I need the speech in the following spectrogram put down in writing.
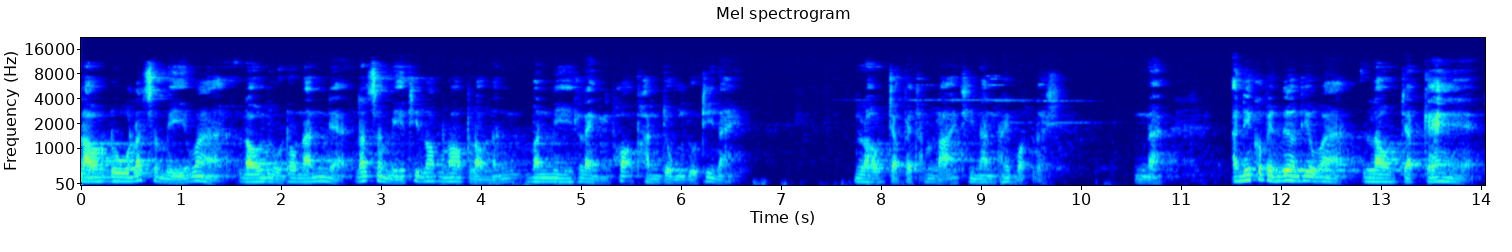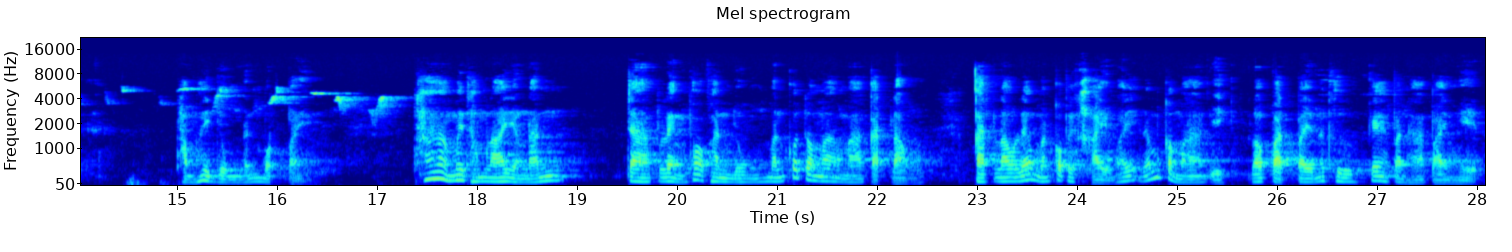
เราดูรัศมีว่าเราอยู่ตรงนั้นเนี่ยรัศมีที่รอบๆเรานั้น มันมีแหล่งเพาะพันยุงอยู่ที่ไหน เราจะไปทำลายที่นั่นให้หมดเลยนะอันนี้ก็เป็นเรื่องที่ว่าเราจะแก้ทำให้ยุงนั้นหมดไป ถ้าไม่ทำลายอย่างนั้น จากแหล่งพ่อพันยุงมันก็ต้องมามากัดเรา กัดเราแล้วมันก็ไปไข่ไว้แล้วมันก็มาอีก เราปัดไปนั่นคือแก้ปัญหาปลายเหตุ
